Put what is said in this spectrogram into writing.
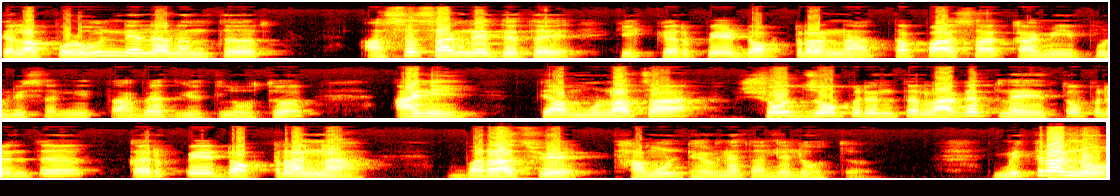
त्याला पळवून नेल्यानंतर असं सांगण्यात येतंय की करपे डॉक्टरांना तपासाकामी पोलिसांनी ताब्यात घेतलं होतं आणि त्या मुलाचा शोध जोपर्यंत लागत नाही तोपर्यंत करपे डॉक्टरांना बराच वेळ थांबून ठेवण्यात आलेलं होतं. मित्रांनो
